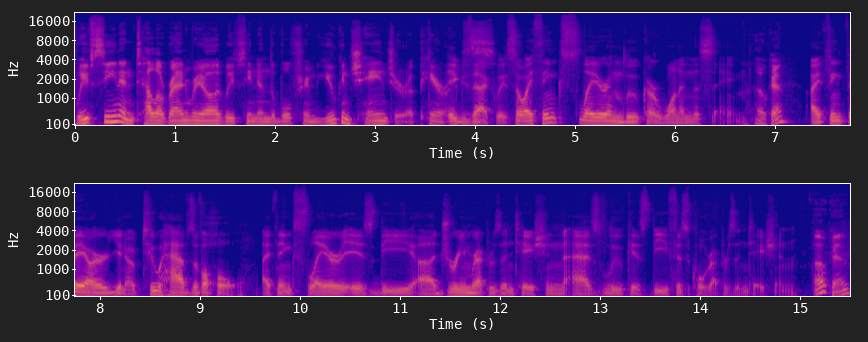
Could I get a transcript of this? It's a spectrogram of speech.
we've seen in Tel'aran'rhiod, we've seen in the Wolf Dream, you can change your appearance. exactly. So I think Slayer and Luc are one and the same. Okay. I think they are, you know, two halves of a whole. I think Slayer is the uh, dream representation, as Luc is the physical representation. Okay.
